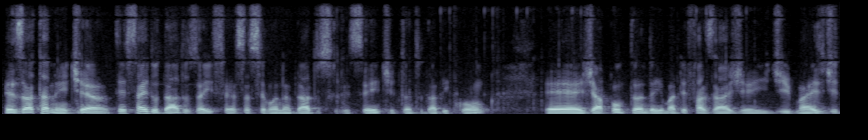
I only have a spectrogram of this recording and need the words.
Exatamente, é, tem saído dados aí essa semana, dados recentes, tanto da Bicom, é, já apontando aí uma defasagem aí de mais de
